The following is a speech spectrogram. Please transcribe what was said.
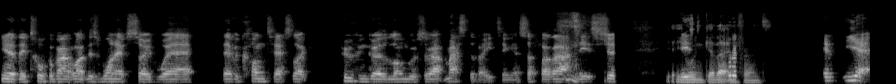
you know they talk about like there's one episode where they have a contest like who can go the longest without masturbating and stuff like that. And it's just yeah, you wouldn't get that in Friends. it, yeah,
